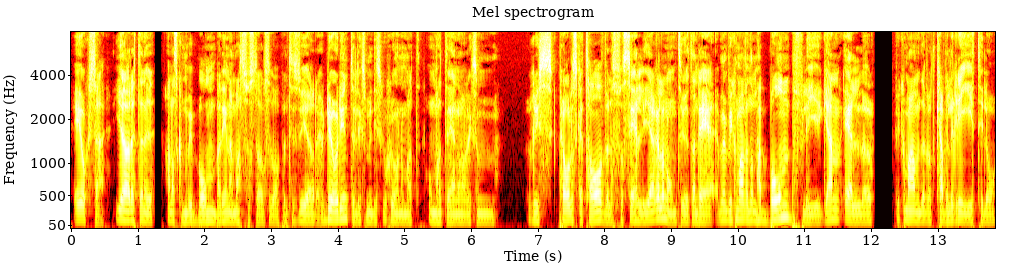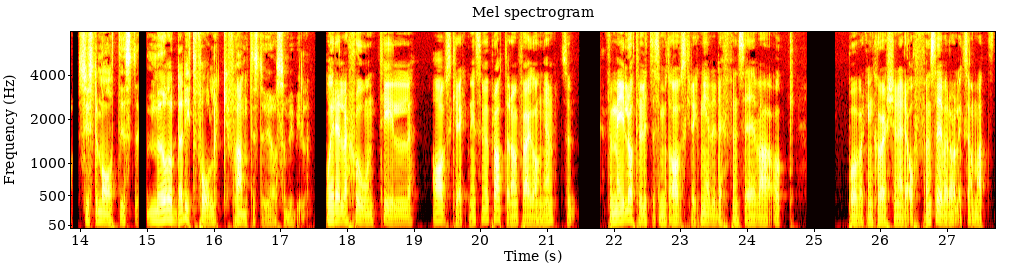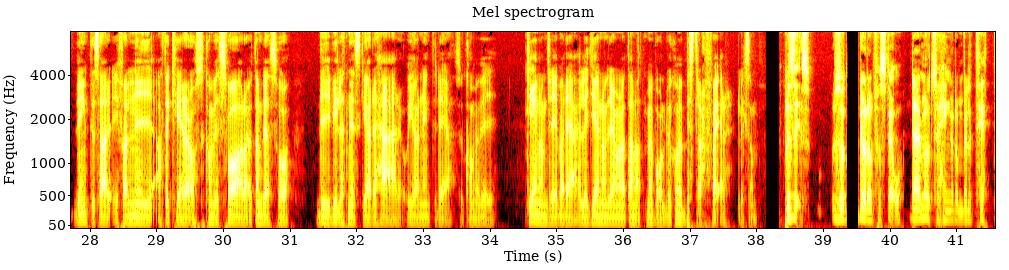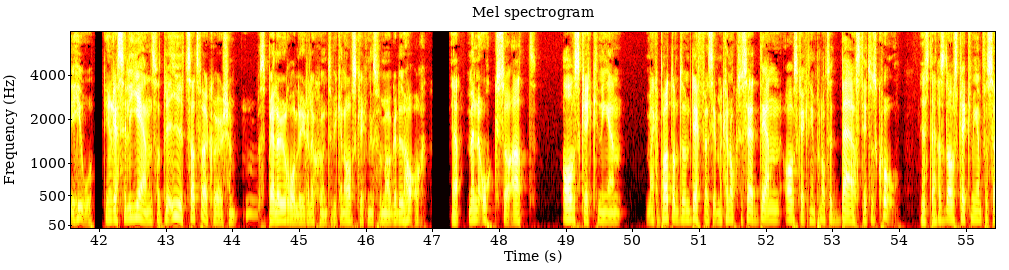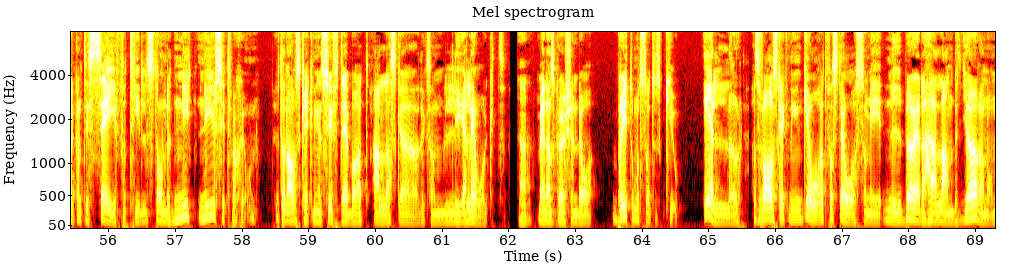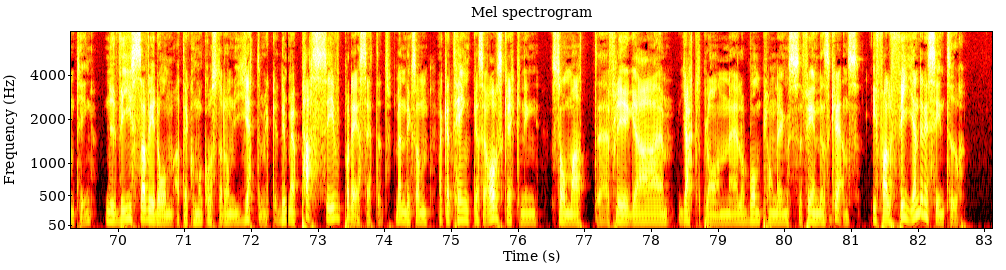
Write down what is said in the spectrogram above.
Är också här, gör detta nu, annars kommer vi bomba dina massförstörelsevapen tills du gör det. Och då är det ju inte liksom en diskussion om att, om att det är några liksom rysk-polska tavelsförsäljare eller någonting, utan det är, men vi kommer använda de här bombflygen eller vi kommer använda vårt kavalleri till att systematiskt mörda ditt folk fram tills du gör som vi vill. Och i relation till avskräckning som vi pratade om förra gången, så för mig låter det lite som att avskräckning är det defensiva och påverkan coercion är det offensiva då liksom. Att det är inte så här ifall ni attackerar oss så kommer vi svara, utan det är så vi vill att ni ska göra det här och gör ni inte det så kommer vi genomdriva det eller genomdriva något annat med våld. Vi kommer bestraffa er liksom. Precis. Så går det att förstå. Däremot så hänger de väldigt tätt ihop. Din resiliens att bli utsatt för coercion spelar ju roll i relation till vilken avskräckningsförmåga du har. Ja. Men också att avskräckningen, man kan prata om det som defensiv, man kan också säga att den avskräckningen på något sätt bär status quo. Just det. Alltså avskräckningen försöker inte i sig få till stånd en ny, ny situation. Utan avskräckningens syfte är bara att alla ska liksom ligga lågt. Ja. Medan coercion då bryter mot status quo. Eller, alltså för avskräckningen går att förstå som i nu börjar det här landet göra någonting. Nu visar vi dem att det kommer att kosta dem jättemycket. Det är mer passiv på det sättet. Men liksom, man kan tänka sig avskräckning som att eh, flyga eh, jaktplan eller bombplan längs fiendens gräns. Ifall fienden i sin tur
